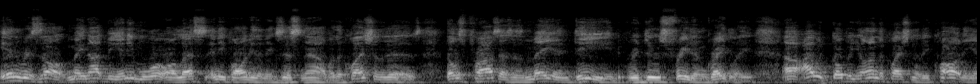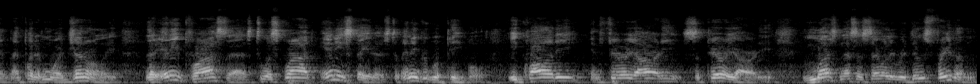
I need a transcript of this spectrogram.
end result may not be any more or less inequality than exists now, but the question is, those processes may indeed reduce freedom greatly. Uh, I would go beyond the question of equality and, and, put it more generally, that any process to ascribe any status to any group of people, equality, inferiority, superiority, must necessarily reduce freedom,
